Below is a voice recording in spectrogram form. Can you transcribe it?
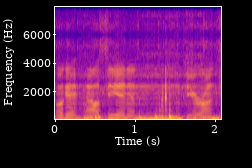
Okay, I'll see you in, a few runs.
